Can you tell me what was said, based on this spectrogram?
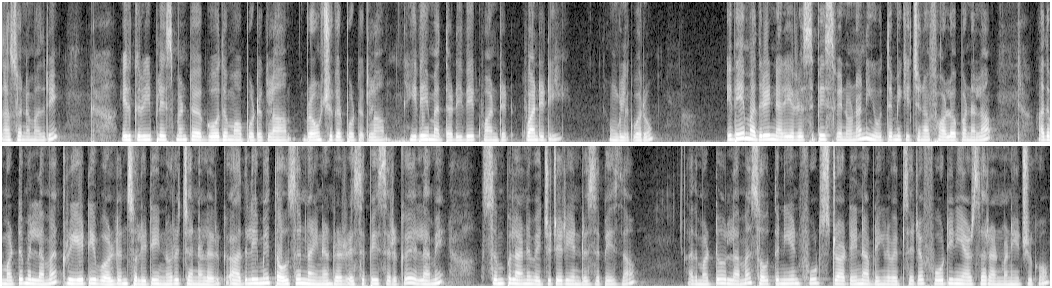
நான் சொன்ன மாதிரி இதுக்கு ரீப்ளேஸ்மெண்ட் கோதுமை மாவு போட்டுக்கலாம் ப்ரௌன் சுகர் போட்டுக்கலாம். இதே மெத்தட் இதே குவான்டி குவான்டிட்டி உங்களுக்கு வரும். இதே மாதிரி நிறைய ரெசிபிஸ் வேணும்னா நீங்கள் உத்தமி கிச்சனை ஃபாலோ பண்ணலாம். அது மட்டும் இல்லாமல் க்ரியேட்டிவ் வேர்ல்டுன்னு சொல்லிட்டு இன்னொரு சேனல் இருக்குது அதுலேயுமே தௌசண்ட் நைன் ஹண்ட்ரட் ரெசிபீஸ் இருக்குது எல்லாமே சிம்பிளான வெஜிடேரியன் ரெசிபீஸ் தான். அது மட்டும் இல்லாமல் South Indian foods dot in அப்படிங்கிற வெப்சைட்டை ஃபோர்டீன் இயர்ஸாக ரன் பண்ணிகிட்ருக்கோம்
